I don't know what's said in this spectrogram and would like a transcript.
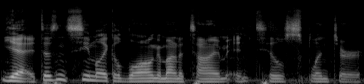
yeah, it doesn't seem like a long amount of time until Splinter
